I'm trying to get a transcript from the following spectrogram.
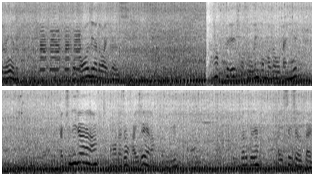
the road all the other vehicles यहाँ पे ऑफरोडिंग का मज़ा उठाएँगे। एक्चुअली जो है ना, हमारा जो हाईवे है ना उधर पे ऐसे ही चलता है।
